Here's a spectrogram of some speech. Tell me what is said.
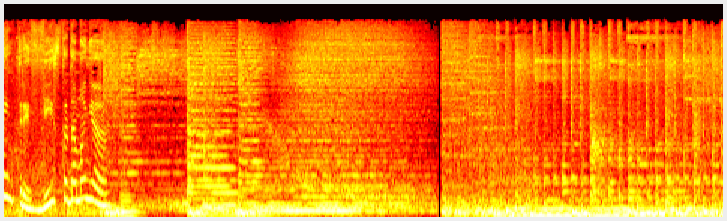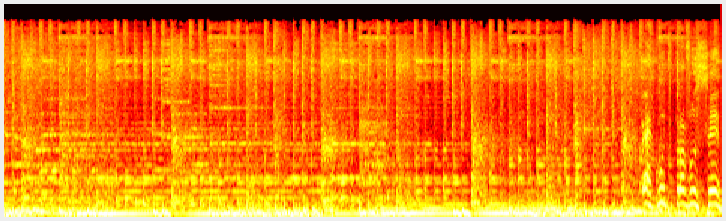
Entrevista da Manhã. Pergunto para você,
